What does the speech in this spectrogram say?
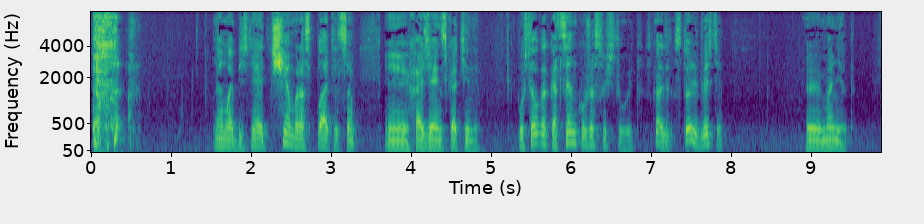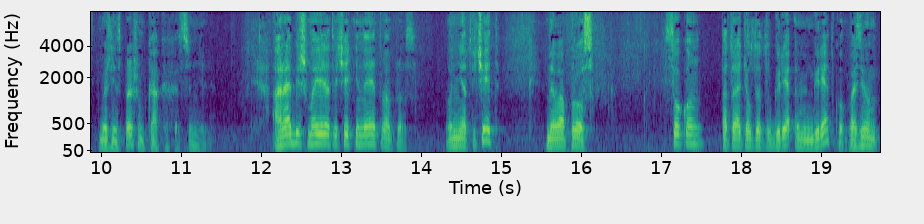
нам объясняет, чем расплатится э, хозяин скотины. После того, как оценка уже существует. Сказали, 100 или 200 э, монет. Мы же не спрашиваем, как их оценили. А Раби Шмаэль отвечает не на этот вопрос. Он не отвечает на вопрос, сколько он потратил вот эту грядку, возьмем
